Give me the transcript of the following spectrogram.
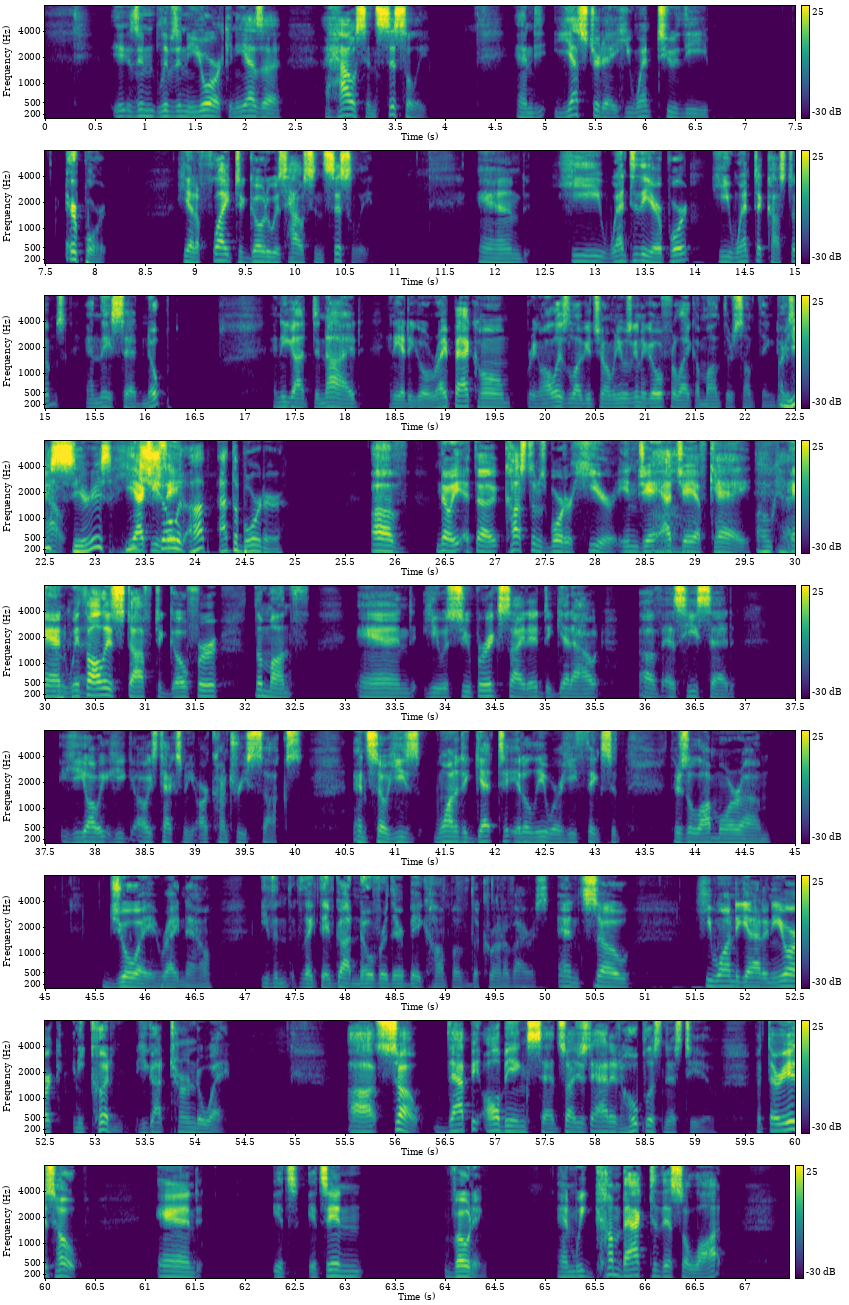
is in lives in New York and he has a, a house in Sicily. And yesterday he went to the airport. He had a flight to go to his house in Sicily. And he went to the airport, he went to customs, and they said nope. And he got denied and he had to go right back home, bring all his luggage home. And he was going to go for like a month or something. to Are his you house. serious? He, He showed up at the border. Of No, at the customs border here in J- at JFK. Oh, Okay, And with all his stuff to go for the month, and he was super excited to get out of, as he said, he always he always texts me, "Our country sucks," and so he's wanted to get to Italy where he thinks that there's a lot more um, joy right now, even like they've gotten over their big hump of the coronavirus, and so he wanted to get out of New York and he couldn't. He got turned away. Uh, so that be all being said, so I just added hopelessness to you, but there is hope, and it's it's in voting, and we come back to this a lot,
